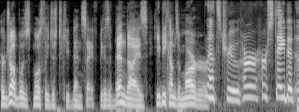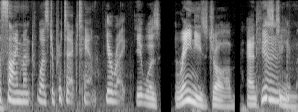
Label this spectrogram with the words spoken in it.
her job was mostly just to keep Ben safe because if Ben dies, he becomes a martyr. That's true. Her her stated assignment was to protect him. You're right. It was Brainy's job and his mm. team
